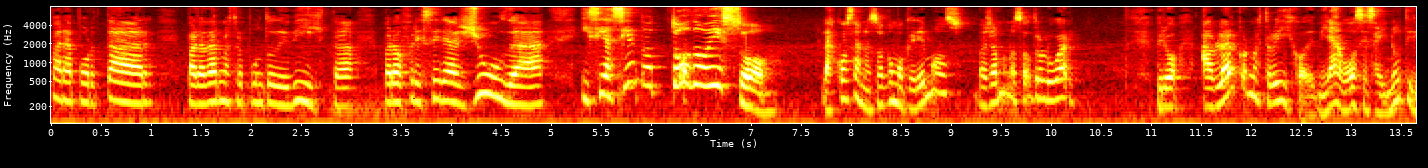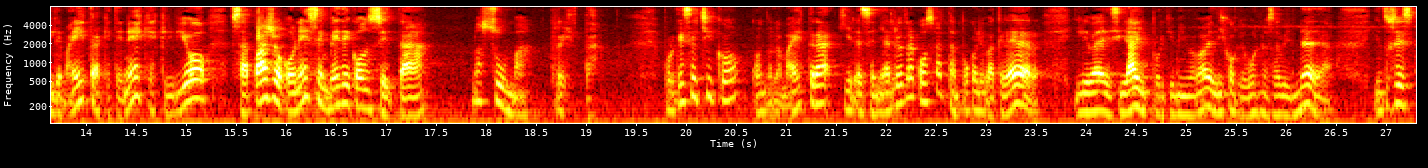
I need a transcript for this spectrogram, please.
para aportar, para dar nuestro punto de vista, para ofrecer ayuda. Y si haciendo todo eso las cosas no son como queremos, vayámonos a otro lugar. Pero hablar con nuestro hijo de, mirá, vos esa inútil de maestra que tenés, que escribió zapallo con S en vez de con Z, no suma, resta. Porque ese chico, cuando la maestra quiere enseñarle otra cosa, tampoco le va a creer. Y le va a decir, ay, porque mi mamá me dijo que vos no sabés nada. Y entonces,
